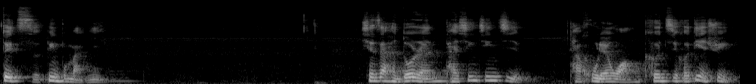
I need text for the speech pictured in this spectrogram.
对此并不满意。现在很多人谈新经济，谈互联网、科技和电讯。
